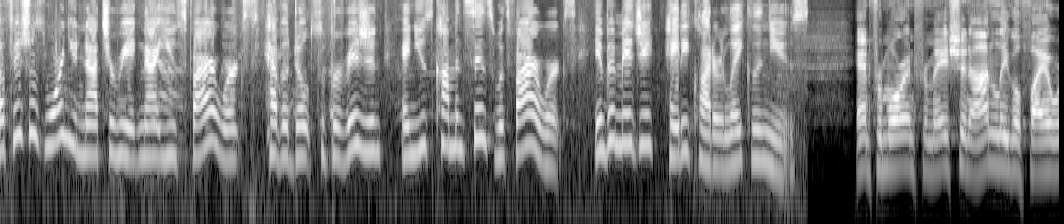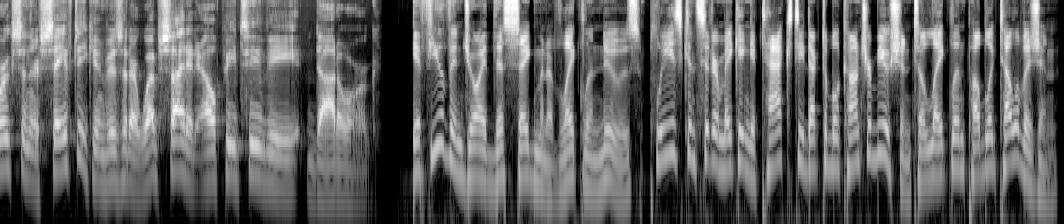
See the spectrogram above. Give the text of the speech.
Officials warn you not to reignite used fireworks, have adult supervision, and use common sense with fireworks. In Bemidji, Haiti Clotter, Lakeland News. And for more information on legal fireworks and their safety, you can visit our website at lptv.org. If you've enjoyed this segment of Lakeland News, please consider making a tax-deductible contribution to Lakeland Public Television.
